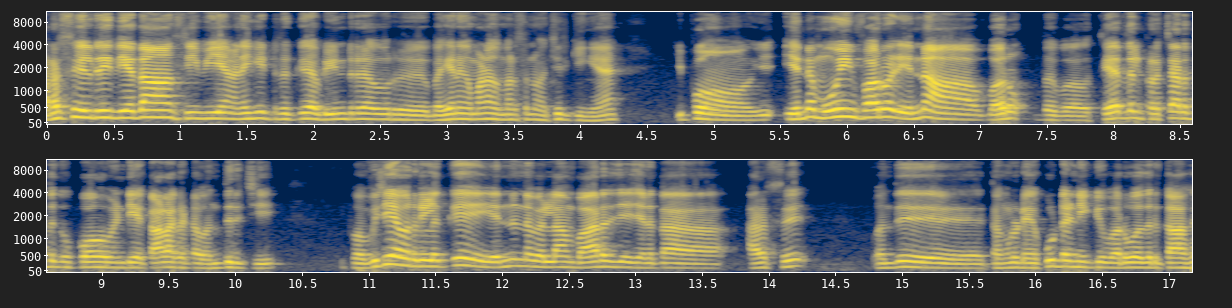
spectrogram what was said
அரசியல் ரீதியாக தான் சிபிஐ அணுகிட்டு இருக்கு அப்படின்ற ஒரு பகிரங்கமான விமர்சனம் வச்சிருக்கீங்க. இப்போ என்ன மூவிங் ஃபார்வர்டு என்ன வரும்? இப்போ தேர்தல் பிரச்சாரத்துக்கு போக வேண்டிய காலகட்டம் வந்துருச்சு. இப்போ விஜய் அவர்களுக்கு என்னென்னவெல்லாம் பாரதிய ஜனதா அரசு வந்து தங்களுடைய கூட்டணிக்கு வருவதற்காக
